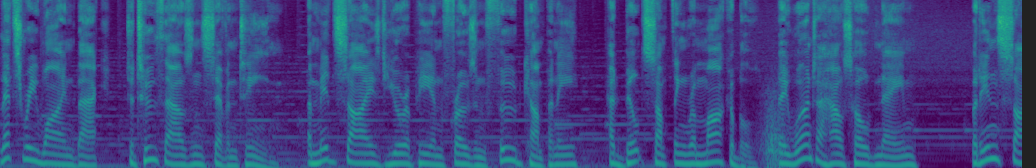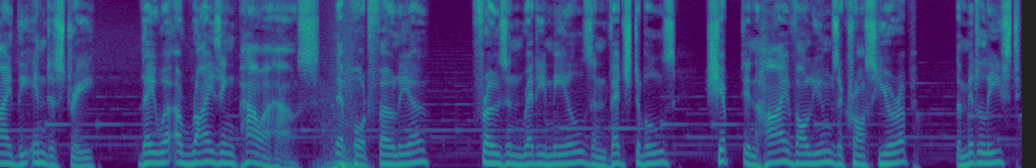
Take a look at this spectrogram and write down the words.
Let's rewind back to 2017. A mid-sized European frozen food company had built something remarkable. They weren't a household name, but inside the industry, they were a rising powerhouse. Their portfolio, frozen ready meals and vegetables, shipped in high volumes across Europe, the Middle East,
